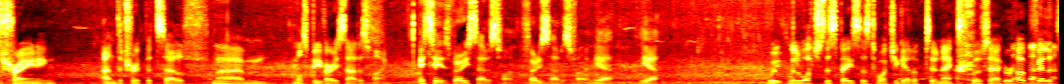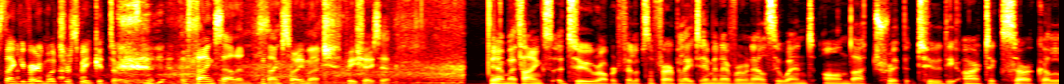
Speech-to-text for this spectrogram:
the training, and the trip itself mm. um, must be very satisfying. It is very satisfying. Very satisfying. Yeah, yeah. We'll, we'll, watch the space as to what you get up to next. But uh, Rob Phillips, thank you very much for speaking to us. Thanks, Alan. Thanks very much. Appreciate it. Yeah, my thanks to Robert Phillips and fair play to him and everyone else who went on that trip to the Arctic Circle.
